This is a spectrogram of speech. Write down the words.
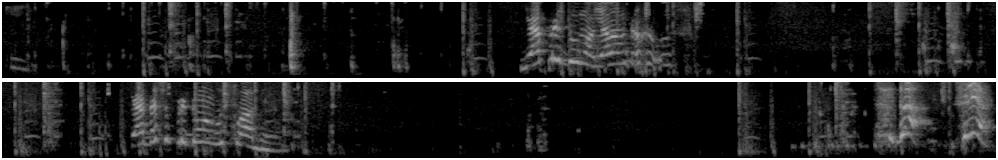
Окей. Я придумав, я вам трохи. Я дещо придумав ускладнення. Да, след.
